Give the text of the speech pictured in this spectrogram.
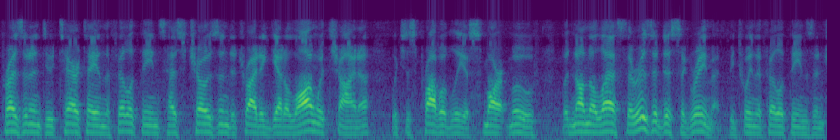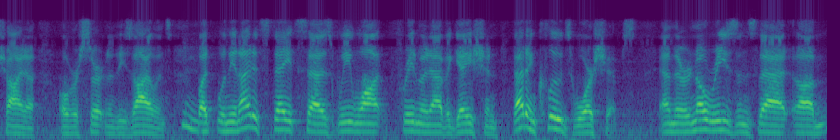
President Duterte in the Philippines has chosen to try to get along with China, which is probably a smart move. But nonetheless, there is a disagreement between the Philippines and China over certain of these islands. Hmm. But when the United States says we want freedom of navigation, that includes warships and there are no reasons that um,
